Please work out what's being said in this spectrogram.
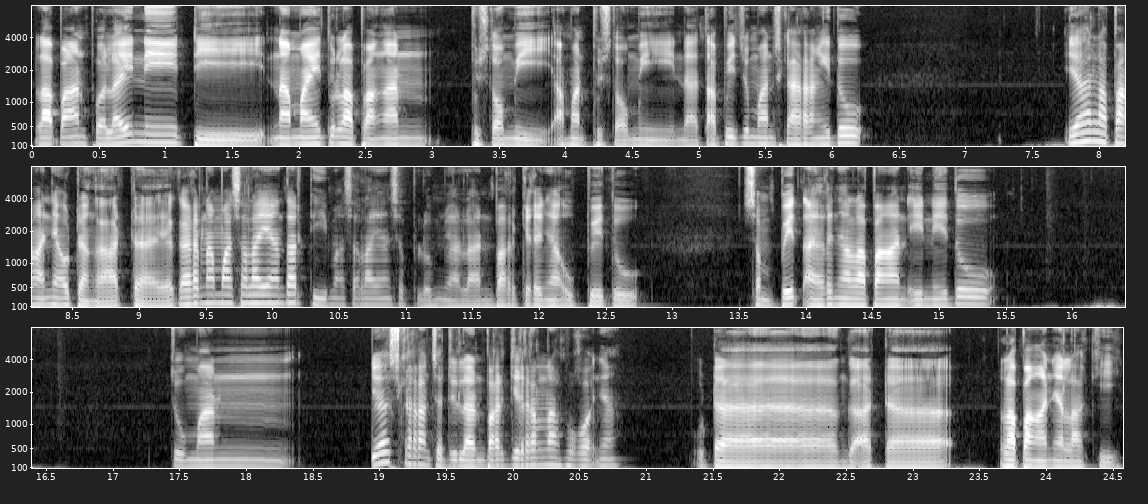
Lapangan bola ini di nama itu lapangan Bustomi, Ahmad Bustomi. Nah, tapi cuman sekarang itu ya lapangannya udah nggak ada ya karena masalah yang tadi, masalah yang sebelumnya lahan parkirnya UB itu sempit, akhirnya lapangan ini itu cuman ya sekarang jadi lahan parkiran lah pokoknya. Udah nggak ada lapangannya lagi.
